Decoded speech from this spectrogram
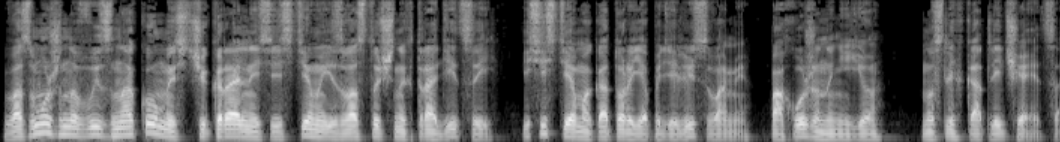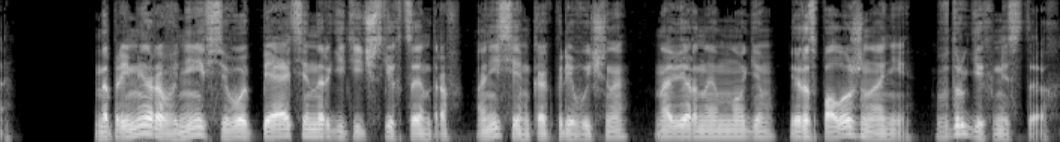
Возможно, вы знакомы с чакральной системой из восточных традиций, и система, которой я поделюсь с вами, похожа на нее, но слегка отличается. Например, в ней всего пять энергетических центров, а не семь, как привычно, наверное, многим, и расположены они в других местах.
